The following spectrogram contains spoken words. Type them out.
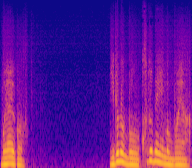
뭐야, 이거? 이름은 뭐, 코드네임은 뭐야?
